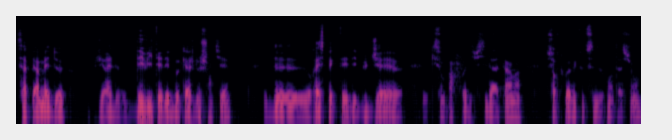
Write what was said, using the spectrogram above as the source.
ça permet de, d'éviter des blocages de chantier, de respecter des budgets euh, qui sont parfois difficiles à atteindre, surtout avec toutes ces augmentations,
